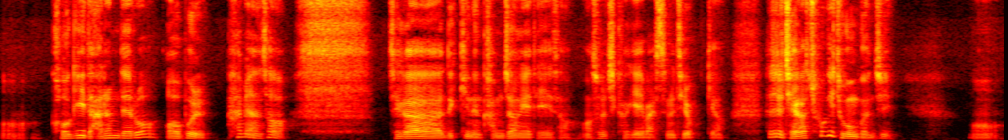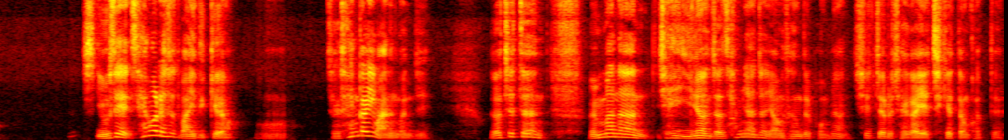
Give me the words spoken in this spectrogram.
어, 거기 나름대로 업을 하면서 제가 느끼는 감정에 대해서 어, 솔직하게 말씀을 드려볼게요. 사실 제가 촉이 좋은 건지 어, 요새 생활에서도 많이 느껴요. 어, 제가 생각이 많은 건지. 어쨌든 웬만한 제 2년 전, 3년 전 영상들 보면 실제로 제가 예측했던 것들,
